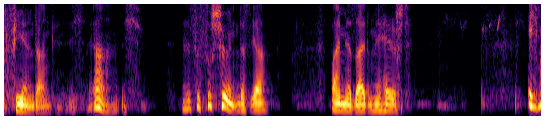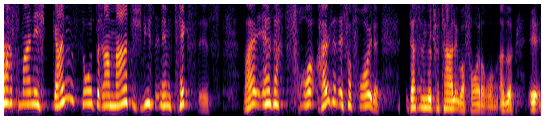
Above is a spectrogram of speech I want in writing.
Vielen Dank. Ich, ja, ich, es ist so schön, dass ihr bei mir seid und mir helft. Ich mache es mal nicht ganz so dramatisch, wie es in dem Text ist, weil er sagt, haltet es für Freude. Das ist eine totale Überforderung. Also äh,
